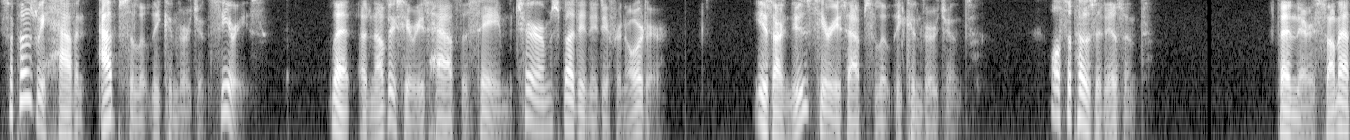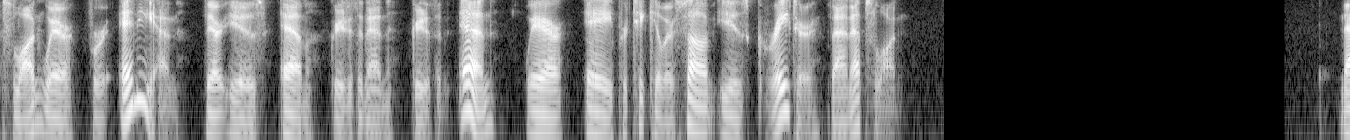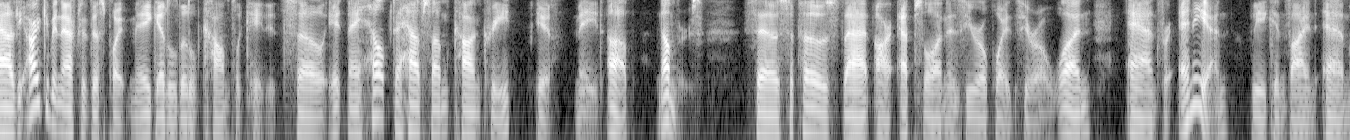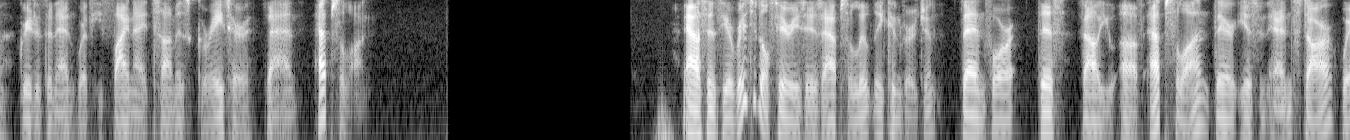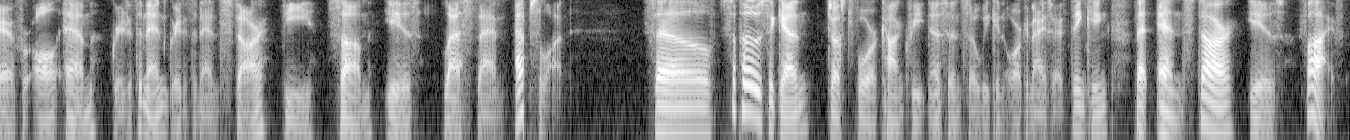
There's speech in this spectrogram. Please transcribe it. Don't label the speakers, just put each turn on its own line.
Suppose we have an absolutely convergent series. Let another series have the same terms but in a different order. Is our new series absolutely convergent? Well, suppose it isn't. Then there's some epsilon where, for any n, there is m greater than n greater than n, where a particular sum is greater than epsilon. Now, the argument after this point may get a little complicated, so it may help to have some concrete, if made up, numbers. So suppose that our epsilon is 0.01, and for any n, we can find m greater than n where the finite sum is greater than epsilon. Now, since the original series is absolutely convergent, then for this value of epsilon, there is an n star where for all m greater than n greater than n star, the sum is less than epsilon. So suppose again, just for concreteness and so we can organize our thinking, that n star is 5.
